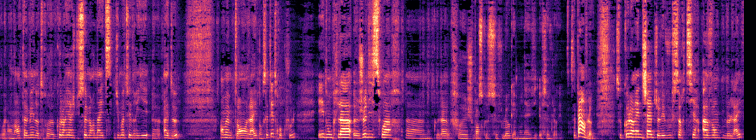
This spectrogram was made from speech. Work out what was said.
voilà, on a entamé notre coloriage du Summer Nights du mois de février à deux, en même temps en live, donc c'était trop cool. Et donc là, euh, jeudi soir, euh, donc là, je pense que ce vlog, à mon avis, euh, ce vlog, c'est pas un vlog. Ce color chat, je vais vous le sortir avant le live,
